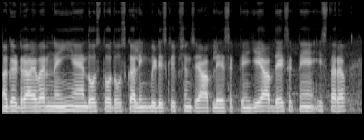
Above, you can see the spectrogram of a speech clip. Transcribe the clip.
अगर ड्राइवर नहीं है दोस्तों तो उसका लिंक भी डिस्क्रिप्शन से आप ले सकते हैं। ये आप देख सकते हैं, इस तरफ़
